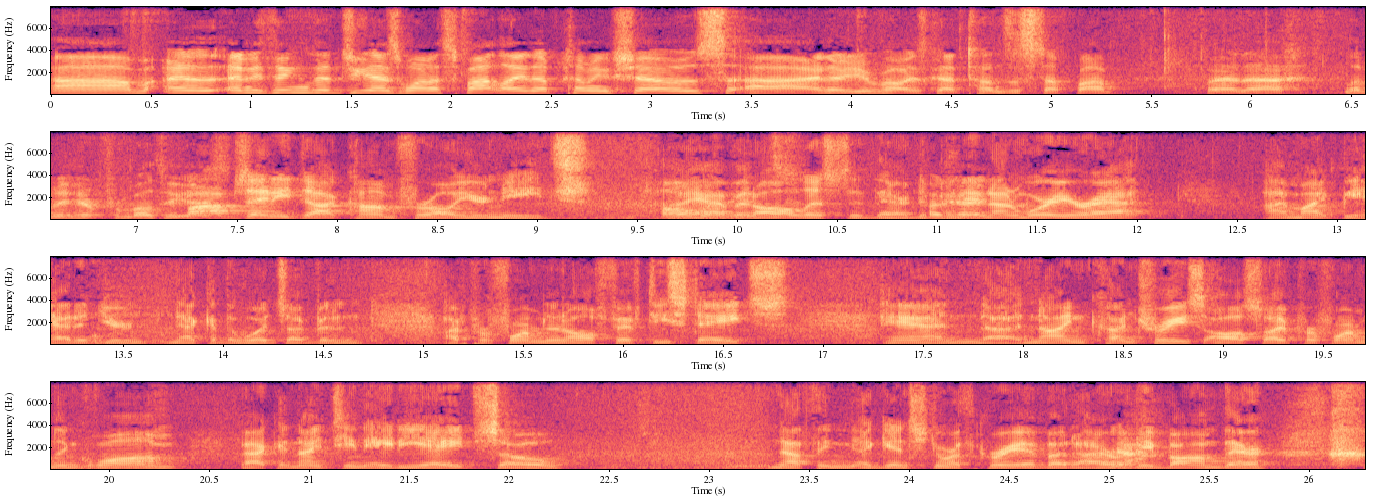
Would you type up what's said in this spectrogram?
Um, uh, anything that you guys want to spotlight upcoming shows? Uh, I know you've always got tons of stuff, Bob, but uh, let me hear from both of you guys. bobzany.com for all your needs. All I have my it all listed there, depending Okay. on where you're at. I might be headed your neck of the woods. I've been, I've performed in all 50 states and uh, nine countries. Also, I performed in Guam back in 1988. So, nothing against North Korea, but I already Yeah. bombed there.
